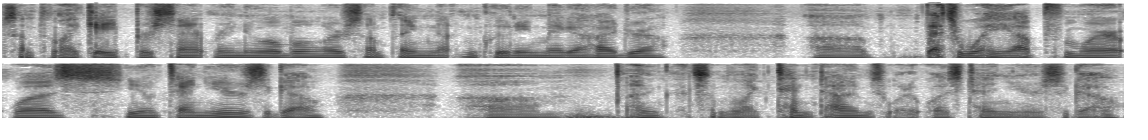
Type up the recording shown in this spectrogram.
something like eight percent renewable or something, not including mega hydro. Uh, that's way up from where it was, you know, ten years ago. Um, I think that's something like 10 times what it was 10 years ago.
